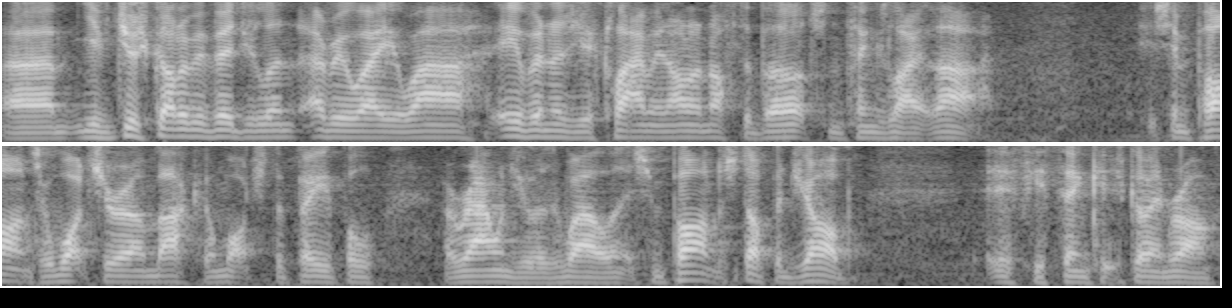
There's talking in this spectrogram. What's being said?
Um, you've just got to be vigilant everywhere you are, even as you're climbing on and off the boats and things like that. It's important to watch your own back and watch the people around you as well. And it's important to stop a job if you think it's going wrong.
